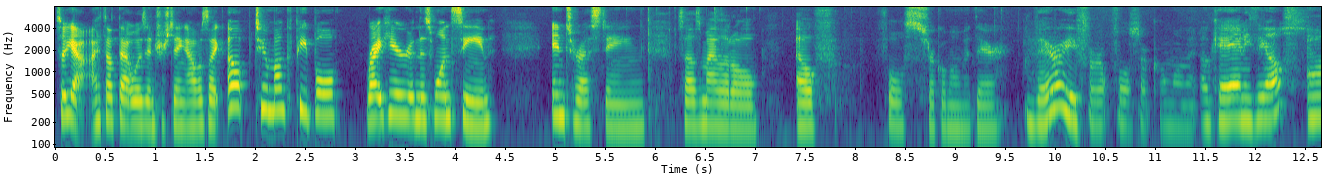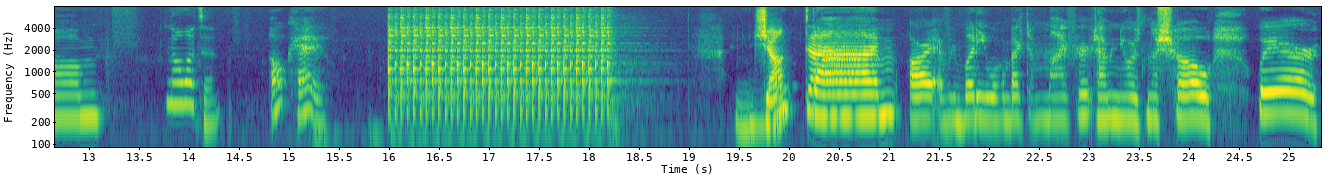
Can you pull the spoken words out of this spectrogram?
so yeah, I thought that was interesting. I was like, oh, two monk people right here in this one scene. Interesting. So that was my little elf full circle moment there. Very full circle moment. Okay, anything else? Um, no, that's it. Okay. Junk time. All right, everybody, welcome back to my favorite time and yours in the show, where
